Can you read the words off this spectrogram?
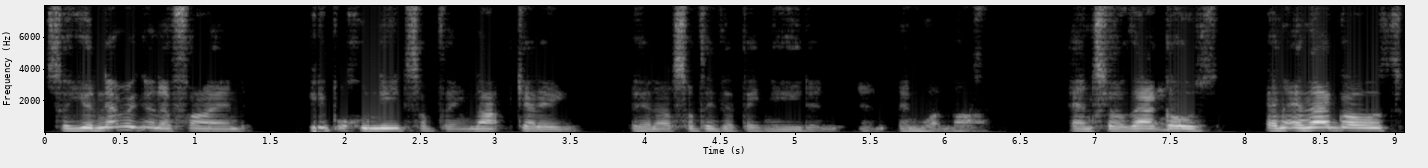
So you're never going to find people who need something not getting, you know, something that they need and, and, and whatnot. And so that goes, and, and that goes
